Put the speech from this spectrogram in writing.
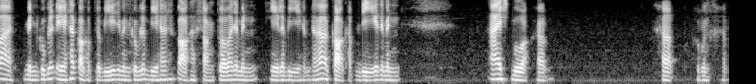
ว่าเป็นกรุ๊ปเลือด A ถ้าเกาะกับตัว B ก็จะเป็นกรุ๊ปเลือด B ถ้าเกาะกับสองตัวก็จะเป็น A และ B ครับถ้าเกาะกับ D ก็จะเป็น RH บวกครับ ครับ ขอบคุณครับ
